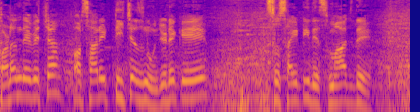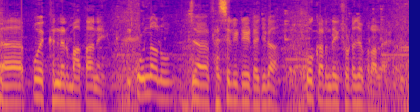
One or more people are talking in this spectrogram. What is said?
ਪੜ੍ਹਨ ਦੇ ਵਿੱਚ ਔਰ ਸਾਰੇ ਟੀਚਰਸ ਨੂੰ, ਜਿਹੜੇ ਕਿ ਸੋਸਾਇਟੀ ਦੇ, ਸਮਾਜ ਦੇ ਭਵਿੱਖ ਨਿਰਮਾਤਾ ਨੇ, ਉਹਨਾਂ ਨੂੰ ਫੈਸਿਲਿਟੇਟ ਹੈ ਜਿਹੜਾ ਉਹ ਕਰਨ ਦਾ ਇੱਕ ਛੋਟਾ ਜਿਹਾ ਉਪਰਾਲਾ ਹੈ।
